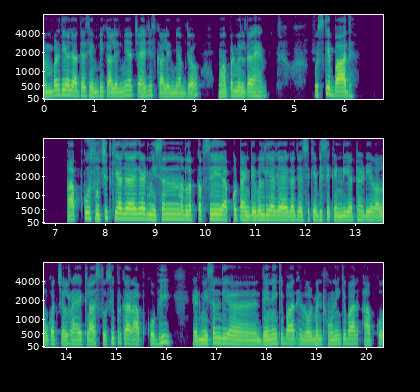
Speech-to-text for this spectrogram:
नंबर दिया जाता है सीएमपी कॉलेज में या चाहे जिस कॉलेज में आप जाओ। वहाँ पर मिलता है। उसके बाद आपको सूचित किया जाएगा एडमिशन मतलब कब से आपको टाइम टेबल दिया जाएगा, जैसे कि अभी सेकेंड ईयर, थर्ड ईयर वालों का चल रहा है क्लास तो उसी प्रकार आपको भी एडमिशन देने के बाद इनरोलमेंट होने के बाद आपको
